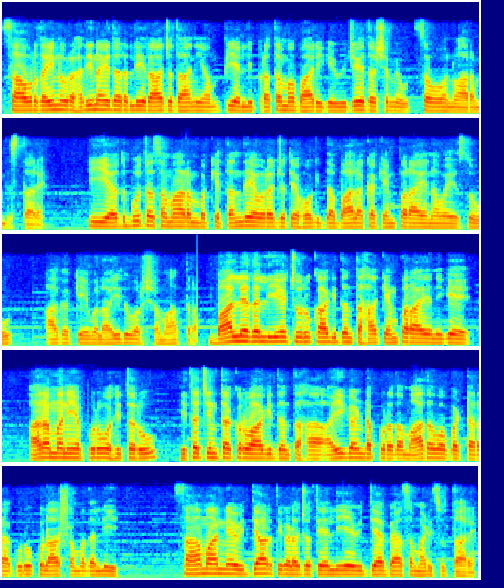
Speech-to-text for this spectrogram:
ಸಾವಿರದ ಐನೂರ ಹದಿನೈದರಲ್ಲಿ ರಾಜಧಾನಿ ಹಂಪಿಯಲ್ಲಿ ಪ್ರಥಮ ಬಾರಿಗೆ ವಿಜಯದಶಮಿ ಉತ್ಸವವನ್ನು ಆರಂಭಿಸುತ್ತಾರೆ ಈ ಅದ್ಭುತ ಸಮಾರಂಭಕ್ಕೆ ತಂದೆಯವರ ಜೊತೆ ಹೋಗಿದ್ದ ಬಾಲಕ ಕೆಂಪರಾಯನ ವಯಸ್ಸು ಆಗ ಕೇವಲ ಐದು ವರ್ಷ ಮಾತ್ರ. ಬಾಲ್ಯದಲ್ಲಿಯೇ ಚುರುಕಾಗಿದ್ದಂತಹ ಕೆಂಪರಾಯನಿಗೆ ಅರಮನೆಯ ಪುರೋಹಿತರು, ಹಿತಚಿಂತಕರು ಆಗಿದ್ದಂತಹ ಐಗಂಡಪುರದ ಮಾಧವ ಭಟ್ಟರ ಗುರುಕುಲಾಶ್ರಮದಲ್ಲಿ ಸಾಮಾನ್ಯ ವಿದ್ಯಾರ್ಥಿಗಳ ಜೊತೆಯಲ್ಲಿಯೇ ವಿದ್ಯಾಭ್ಯಾಸ ಮಾಡಿಸುತ್ತಾರೆ.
